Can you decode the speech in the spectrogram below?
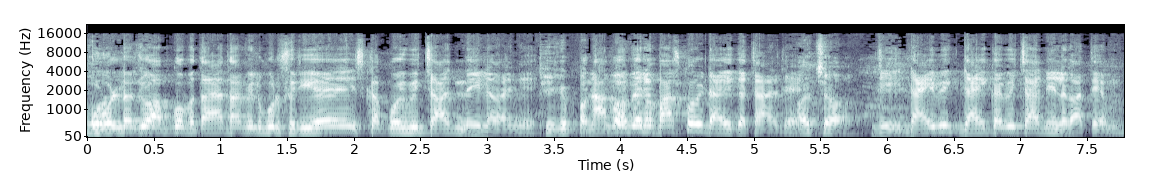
होल्डर जो आपको बताया था बिल्कुल फ्री है इसका कोई भी चार्ज नहीं लगाएँगे। ठीक है, ना तो मेरे पास कोई डाई का चार्ज है। अच्छा। जी डाई भी डाई का भी चार्ज नहीं लगाते हम।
